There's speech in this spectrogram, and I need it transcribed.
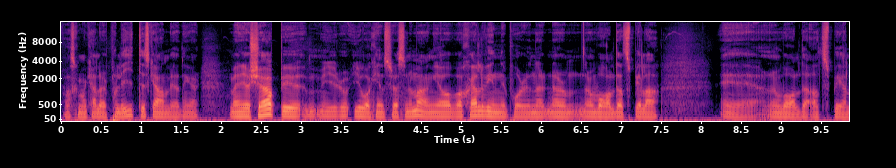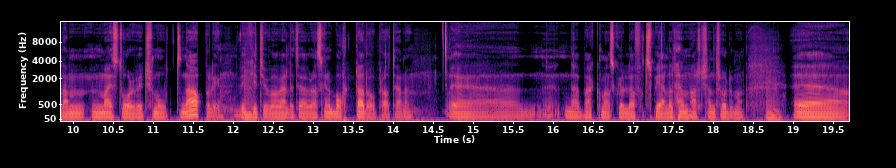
vad ska man kalla det, politiska anledningar. Men jag köper ju Jo- Joakims resonemang. Jag var själv inne på det när, när, de, när de valde att spela eh, när de valde att spela Majstorovic mot Napoli. Vilket ju var väldigt överraskande borta då pratar jag nu. Eh, när Backman skulle ha fått spela den matchen trodde man. Eh,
